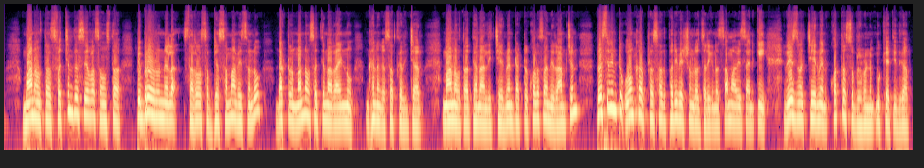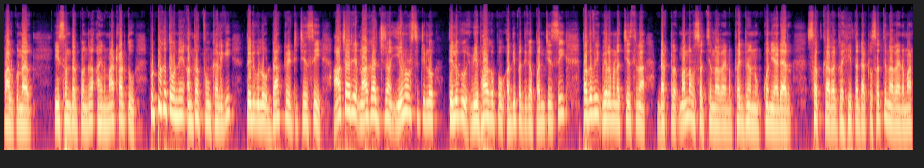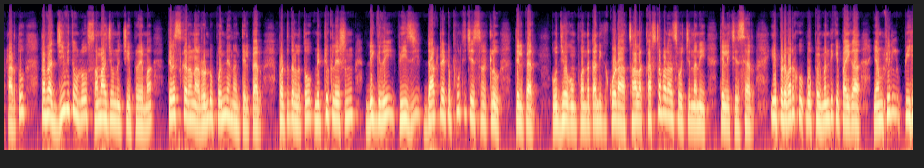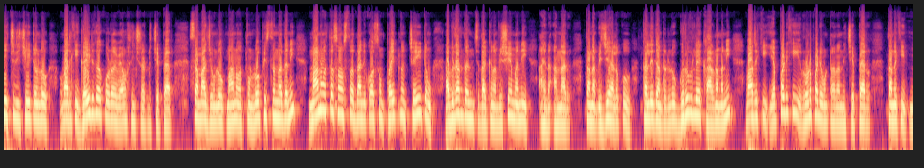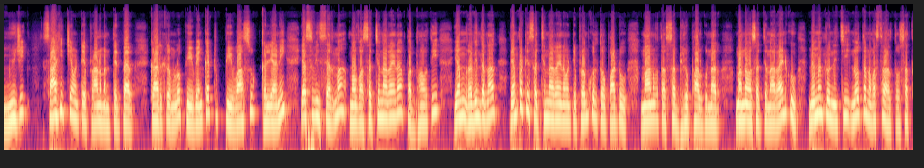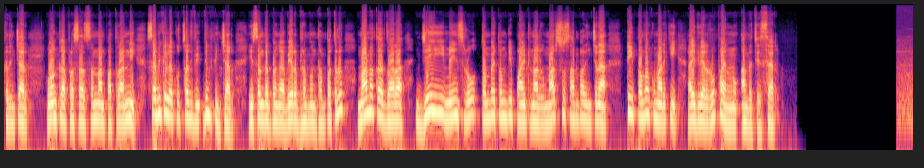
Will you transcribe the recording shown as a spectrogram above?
మానవత స్వచ్ఛంద సేవా సంస్థ ఫిబ్రవరి నెల సర్వసభ్య సమావేశంలో డాక్టర్ మన్నవ సత్యనారాయణను ఘనంగా సత్కరించారు. Manavatha Tenali chairman doctor Kolasani Ramchand president Omkar Prasad పర్యవేక్షణలో జరిగిన సమావేశానికి రీజనల్ చైర్మన్ కొత్త సుబ్రహ్మణ్యం ముఖ్య అతిథిగా పాల్గొన్నారు. ఈ సందర్భంగా ఆయన మాట్లాడుతూ పుట్టుకతోనే అంతత్వం కలిగి తెలుగులో డాక్టరేట్ చేసి ఆచార్య నాగార్జున యూనివర్సిటీలో తెలుగు విభాగపు అధిపతిగా పనిచేసి పదవి విరమణ చేసిన డాక్టర్ మన్నవ సత్యనారాయణ ప్రజ్ఞను కొనియాడారు. సత్కార గ్రహీత డాక్టర్ సత్యనారాయణ మాట్లాడుతూ తన జీవితంలో సమాజం నుంచి ప్రేమ తిరస్కరణ రెండు పొందానని తెలిపారు. పట్టుదలతో మెట్రికులేషన్ డిగ్రీ పీజీ డాక్టరేట్ పూర్తి చేసినట్లు తెలిపారు. ఉద్యోగం పొందటానికి కూడా చాలా కష్టపడాల్సి వచ్చిందని తెలియచేశారు. ఇప్పటి వరకు ముప్పై మందికి పైగా ఎంఫిల్ పిహెచ్డి చేయటంలో వారికి గైడ్గా కూడా వ్యవహరించినట్లు చెప్పారు. సమాజంలో మానవత్వం లోపిస్తున్నదని మానవత్వ సంస్థ దానికోసం ప్రయత్నం చేయటం అభినందించదగిన విషయమని ఆయన అన్నారు. తన విజయాలకు తల్లిదండ్రులు గురువులే కారణమని వారికి ఎప్పటికీ రుణపడి ఉంటానని చెప్పారు. తనకి మ్యూజిక్ సాహిత్యం అంటే ప్రాణమని తెలిపారు. కార్యక్రమంలో P. Venkat P. Vasu Kalyani SV Sharma Mavva Satyanarayana Padmavathi M. Ravindranath Vempati Satyanarayana వంటి ప్రముఖులతో పాటు మానవతా సభ్యులు పాల్గొన్నారు. మన్నవ సత్యనారాయణకు మెమెంటోనిచ్చి నూతన వస్త్రాలతో సత్కరించారు. ఓంకార్ ప్రసాద్ సన్మాన్ పత్రాన్ని సభికులకు చదివి వినిపించారు. ఈ సందర్భంగా వీరబ్రహ్మం దంపతులు మానవత ద్వారా జేఈ మెయిన్స్లో తొంభై తొమ్మిది పాయింట్ నాలుగు మార్క్స్ సంపాదించిన టి పవన్ కుమార్కి ఐదు వేల రూపాయలను అందజేశారు.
